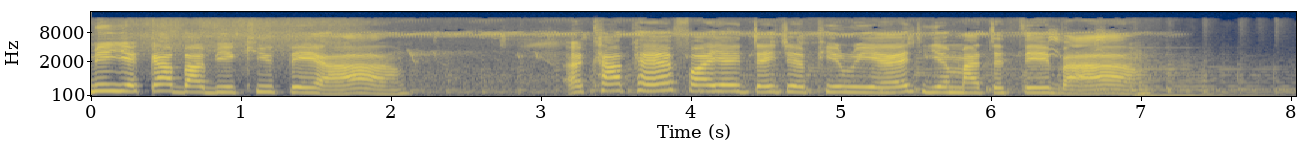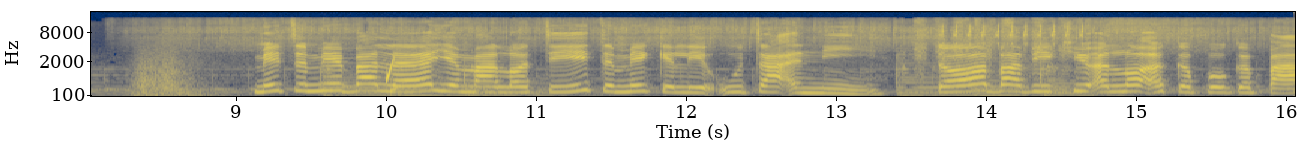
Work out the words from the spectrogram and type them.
မေယကဘာဘီကျူသေးอ่ะအခါဖဲ fire danger period ယမတသေးပါမေတမေဘလာယမလောတီတမေကလီဦးတာအနီတော့ဘာဘီကျူအလောအကပုကပါ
